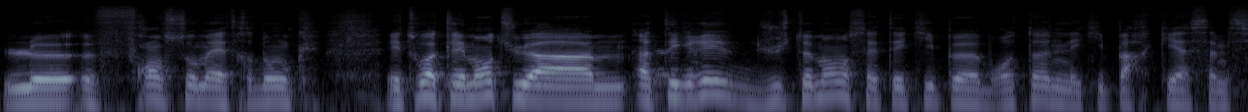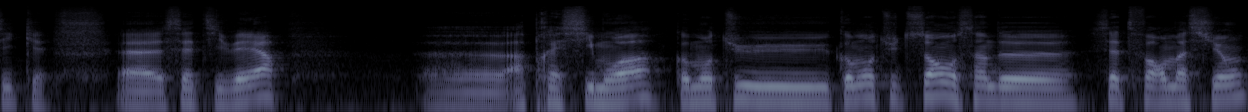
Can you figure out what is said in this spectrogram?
le Françomètre. Donc, et toi Clément, tu as intégré justement cette équipe bretonne, l'équipe Arkea Samsic cet hiver. Euh, après six mois, comment tu, comment tu te sens au sein de cette formation?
